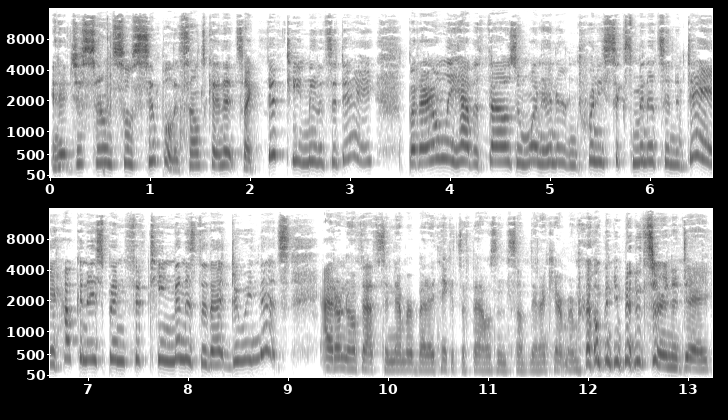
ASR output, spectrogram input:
and it just sounds so simple. It sounds kind of, it's like 15 minutes a day, but I only have 1,126 minutes in a day. How can I spend 15 minutes of that doing this? I don't know if that's the number, but I think it's a thousand something. I can't remember how many minutes are in a day.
